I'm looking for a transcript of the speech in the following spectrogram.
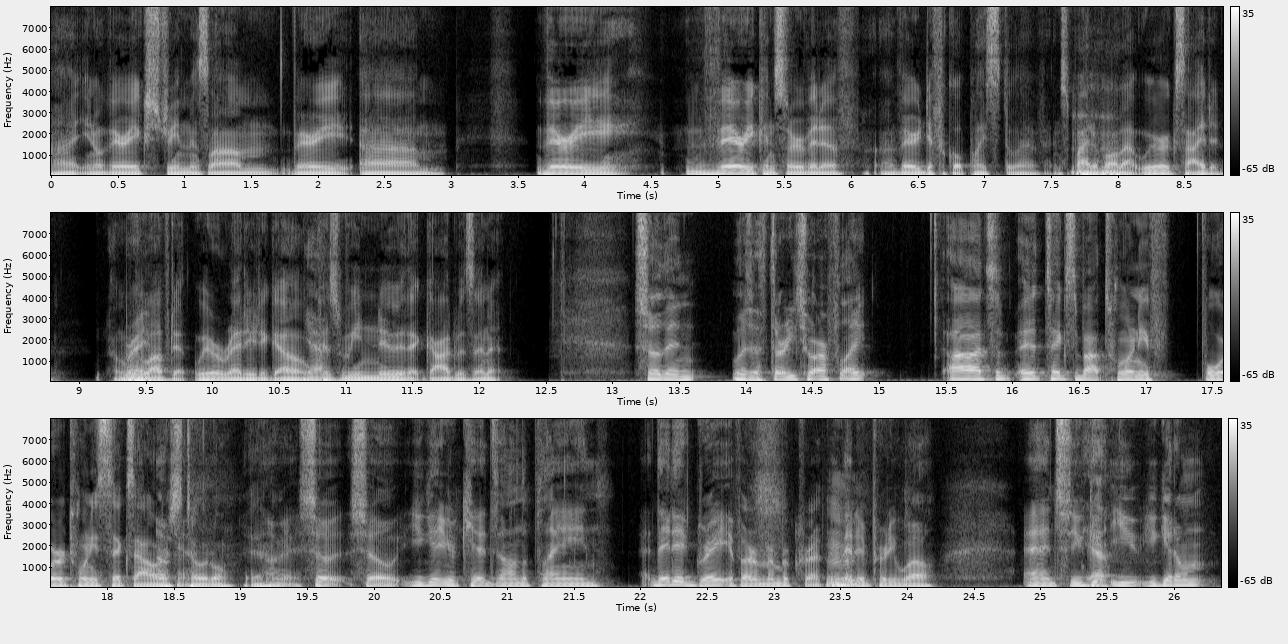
uh, you know, very extreme Islam, very, um, very, very conservative, a very difficult place to live. In spite of all that, we were excited. We Right. loved it. We were ready to go Yeah. because we knew that God was in it. So then was it a 32 hour flight? Uh, it's a, it takes about 24, 26 hours Okay. total. Yeah. Okay, so so you get your kids on the plane. They did great, if I remember correctly. They did pretty well. And so you get Mm-hmm. You you get them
